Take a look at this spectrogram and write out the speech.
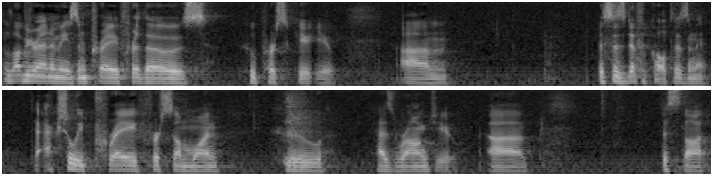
Love your enemies and pray for those who persecute you. Um, this is difficult, isn't it? To actually pray for someone who has wronged you. Uh, this thought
